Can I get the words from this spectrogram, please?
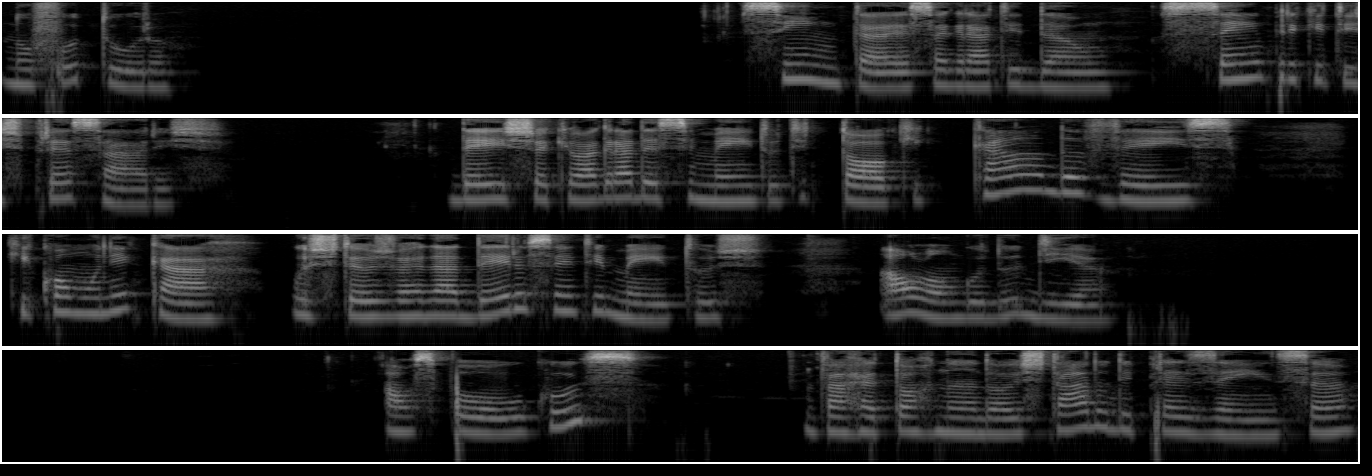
no futuro. Sinta essa gratidão sempre que te expressares. Deixa que o agradecimento te toque cada vez que comunicar os teus verdadeiros sentimentos ao longo do dia. Aos poucos, vá retornando ao estado de presença,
